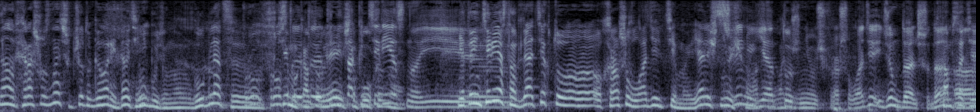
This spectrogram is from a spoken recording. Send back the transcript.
надо хорошо знать, чтобы что-то говорить. Давайте не Ну, будем э, углубляться Про- в темы, это, которые это я не так плохо знаю. интересно. И... Это интересно для тех, кто хорошо владеет темой. Я лично не очень я владею. тоже не очень хорошо владею. Идем дальше, да? Там, кстати, А,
